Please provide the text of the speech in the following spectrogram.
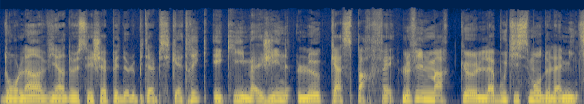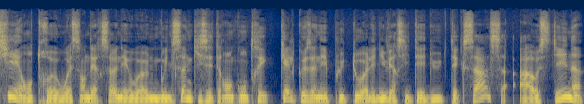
dont l'un vient de s'échapper de l'hôpital psychiatrique et qui imagine le casse parfait. Le film marque l'aboutissement de l'amitié entre Wes Anderson et Owen Wilson, qui s'étaient rencontrés quelques années plus tôt à l'université du Texas, à Austin.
